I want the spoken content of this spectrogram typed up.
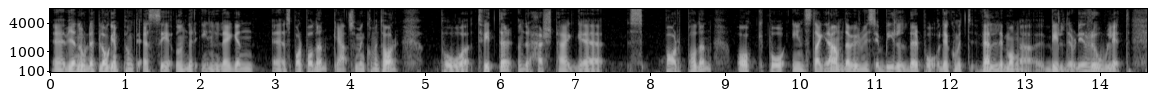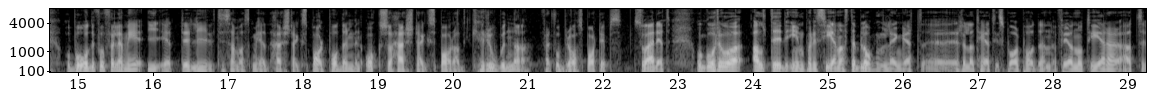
eh, via nordnetbloggen.se under inläggen eh, Sparpodden Ja. som en kommentar. På Twitter under hashtag eh, Sparpodden och på Instagram där vill vi se bilder på och det har kommit väldigt många bilder och det är roligt. Och både få följa med i ert eh, liv tillsammans med hashtag Sparpodden men också hashtag sparad krona för att få bra spartips. Så är det. Och gå då alltid in på det senaste blogginlägget eh, relaterat till Sparpodden, för jag noterar att eh,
